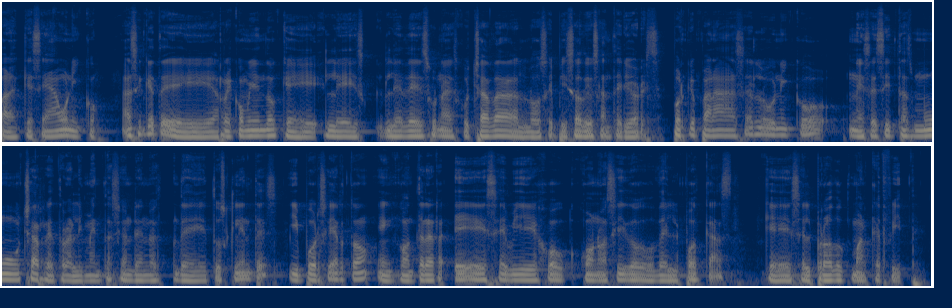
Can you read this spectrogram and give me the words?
para que sea único. Así que te recomiendo que le des una escuchada a los episodios anteriores, porque para hacerlo único necesitas mucha retroalimentación de, de, tus clientes y por cierto encontrar ese viejo conocido del podcast que es el Product Market Fit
